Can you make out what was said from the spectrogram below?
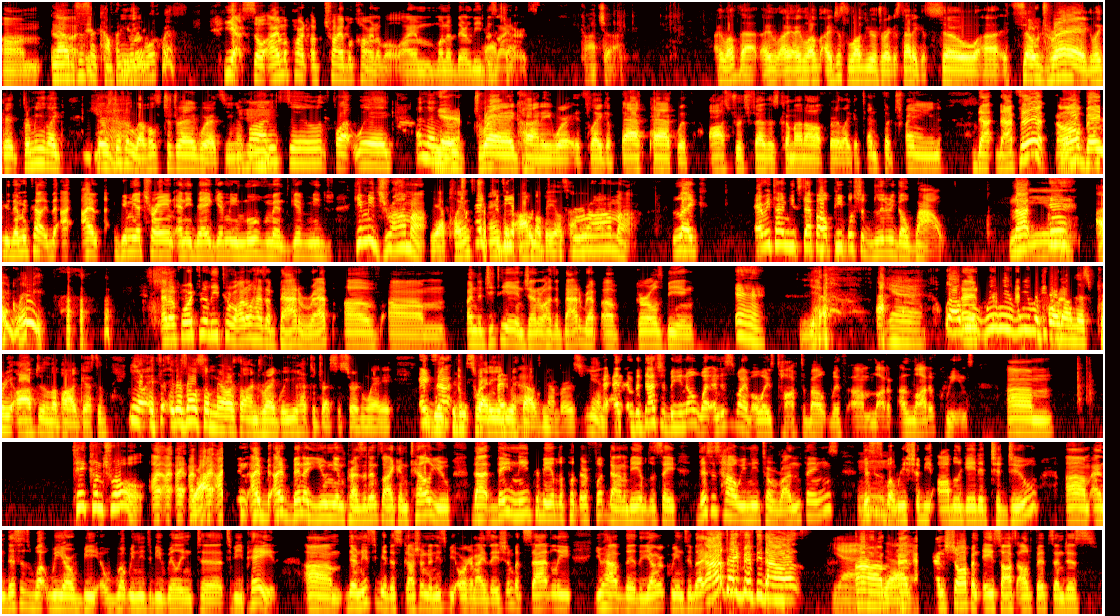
Um, Now, uh, is this a company that you work with? Yes, so I'm a part of Tribal Carnival. I am one of their lead Gotcha. designers. Gotcha. I love that. I, I, I love. I just love your drag aesthetic. It's so. Uh, it's so drag. Like I, for me, like there's different levels to drag where it's you know Mhm. bodysuit, flat wig, and then Yeah. there's drag, honey, where it's like a backpack with ostrich feathers coming off or like a ten foot train. That that's it. Oh baby, let me tell you. I, I give me a train any day. Give me movement. Give me give me drama. Yeah, planes, trains, and automobiles. Honey. Drama. Like every time you step out, people should literally go, "Wow." Not. Mm. eh. I agree. And unfortunately, Toronto has a bad rep of um, and the GTA in general has a bad rep of girls being, eh. Yeah. yeah. Well, we, we, we, we report on this pretty often on the podcast. Of you know, it's there's also marathon drag where you have to dress a certain way, to be- Exactly. to be sweaty and do a thousand numbers. You know, and, and but that's just but you know what and this is why i've always talked about with um a lot of a lot of queens um take control i i i, Yeah. I I've, been, I've, I've been a union president so i can tell you that they need to be able to put their foot down and be able to say this is how we need to run things this is Mm. what we should be obligated to do um and this is what we are be what we need to be willing to to be paid um, there needs to be a discussion. There needs to be organization, but sadly, you have the, the younger queens who be like, "I'll take fifty dollars," Yeah. um, Yeah. and and show up in ASOS outfits and just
